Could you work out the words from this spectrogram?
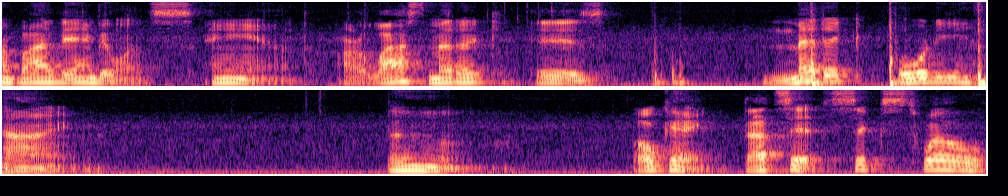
to buy the ambulance and our last medic is Medic 49. Boom. Okay, that's it. 6, 12,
